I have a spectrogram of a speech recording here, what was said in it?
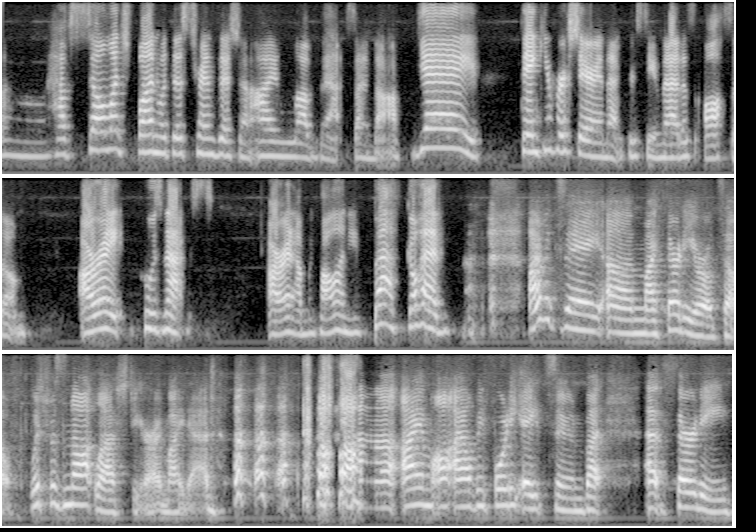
Oh, have so much fun with this transition. I love that send off. Yay! Thank you for sharing that, Christine. That is awesome. All right, who's next? All right, I'm gonna call on you. Beth, go ahead. I would say um, my 30 year old self, which was not last year, I might add. uh, I am. I'll be 48 soon, but at 30,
